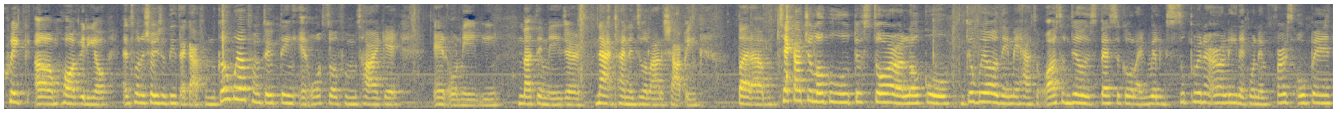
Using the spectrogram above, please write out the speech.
Quick um, haul video. I just want to show you some things I got from the Goodwill, from Thrifting, and also from Target and Old Navy. Nothing major. Not trying to do a lot of shopping. But um, check out your local thrift store or local Goodwill. They may have some awesome deals. It's best to go like really super in the early, like when they first open.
